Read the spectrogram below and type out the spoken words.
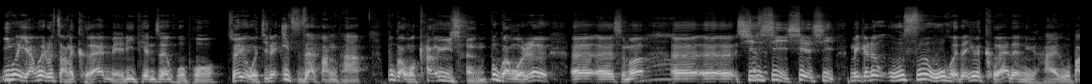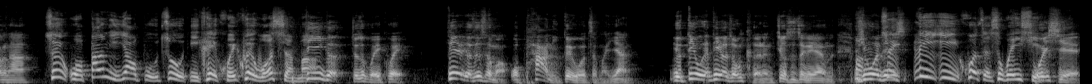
因为杨慧茹长得可爱、美丽、天真、活泼，所以我今天一直在帮她。不管我康玉成，不管我任呃呃什么呃呃呃心系谢系，每个人无私无悔的，因为可爱的女孩，我帮她。所以我帮你要补助，你可以回馈我什么？第一个就是回馈，第二个是什么？我怕你对我怎么样？有第二第二种可能就是这个样子。你去问这利益或者是威胁？威胁。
